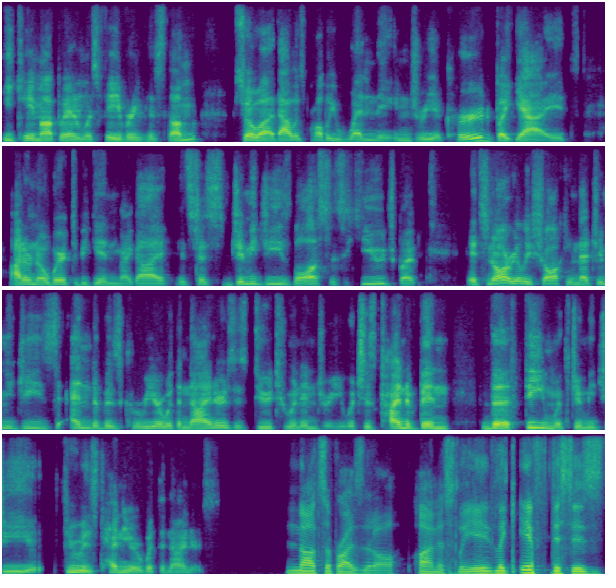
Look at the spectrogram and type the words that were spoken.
he came up and was favoring his thumb. So uh, that was probably when the injury occurred. But yeah, it's I don't know where to begin, my guy. It's just Jimmy G's loss is huge, but it's not really shocking that Jimmy G's end of his career with the Niners is due to an injury, which has kind of been the theme with Jimmy G through his tenure with the Niners. Not surprised at all, honestly. Like if this is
